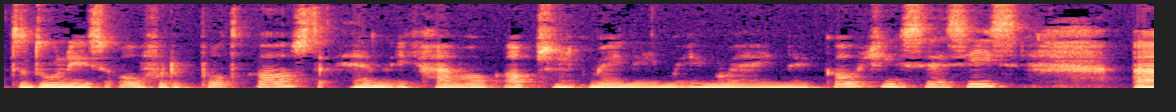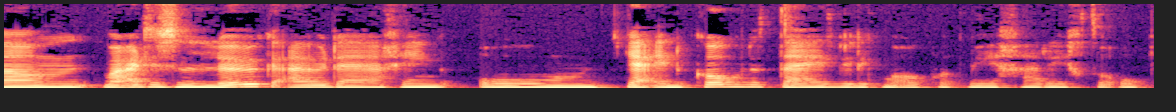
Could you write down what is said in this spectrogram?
te doen is over de podcast. En ik ga hem ook absoluut meenemen in mijn uh, coaching sessies. Um, maar het is een leuke uitdaging om, ja, in de komende tijd wil ik me ook wat meer gaan richten op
